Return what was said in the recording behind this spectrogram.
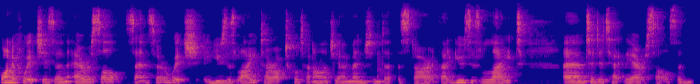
one of which is an aerosol sensor, which uses light, our optical technology I mentioned at the start, that uses light um, to detect the aerosols. And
